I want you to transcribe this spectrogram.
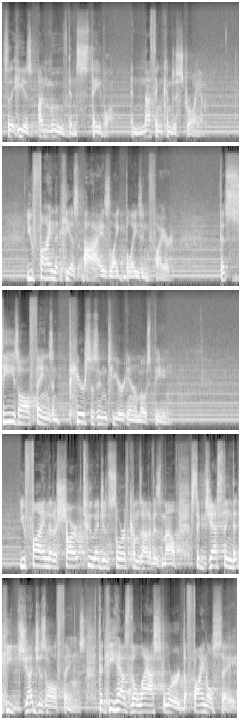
so that he is unmoved and stable, and nothing can destroy him. You find that he has eyes like blazing fire, that sees all things and pierces into your innermost being. You find that a sharp, two edged sword comes out of his mouth, suggesting that he judges all things, that he has the last word, the final say.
